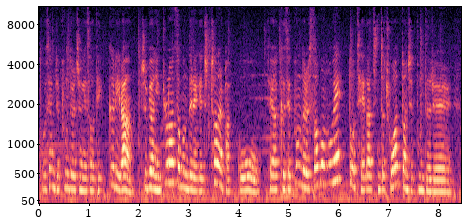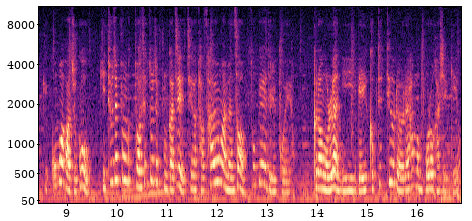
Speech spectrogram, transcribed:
더샘 제품들 중에서 댓글이랑 주변 인플루언서분들에게 추천을 받고 제가 그 제품들을 써본 후에 또 제가 진짜 좋았던 제품들을 이렇게 꼽아가지고 기초 제품부터 색조 제품까지 제가 다 사용하면서 소개해드릴 거예요. 그럼 얼른 이 메이크업 tutorial을 한번 보러 가실게요.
